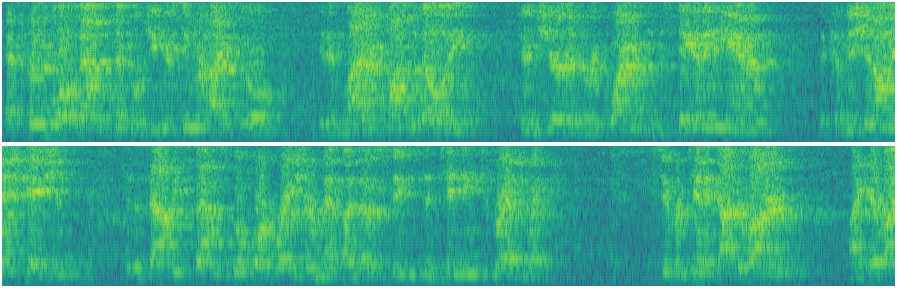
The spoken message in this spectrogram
As principal of Fountain Central Junior Senior High School, it is my responsibility to ensure that the requirements of the state of Indiana, the Commission on Education, and the Southeast Fountain School Corporation are met by those students intending to graduate. Superintendent Dr. Barnes, I hereby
